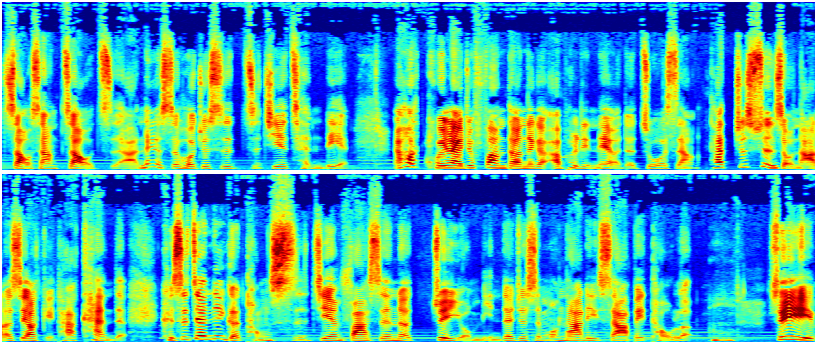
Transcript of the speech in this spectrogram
罩上罩子啊，那个时候就是直接陈列，然后回来就放到那个阿普里内尔的桌上，他就顺手拿了是要给他看的，可是，在那个同时间发生了最有名的就是蒙娜丽莎被偷了，嗯。所以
